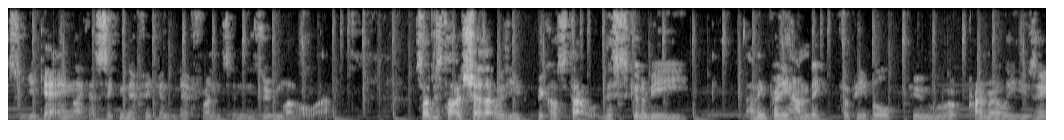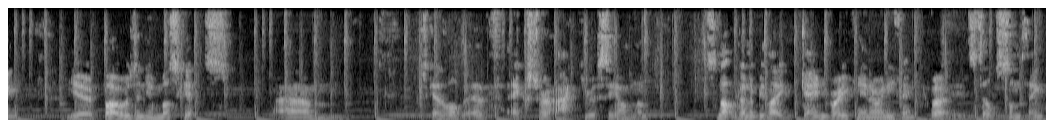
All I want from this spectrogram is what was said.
so you're getting like a significant difference in the zoom level there. So I just thought I'd share that with you because that this is going to be, I think, pretty handy for people who are primarily using your bows and your muskets. Um, just get a little bit of extra accuracy on them. It's not going to be like game breaking or anything, but it's still something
